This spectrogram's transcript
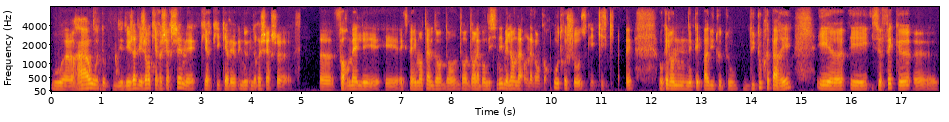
ou Rao. Donc, déjà des gens qui recherchaient, mais qui, qui, avaient une, une recherche euh, formelle et, et expérimentale dans, la bande dessinée, mais là on, avait encore autre chose qui, qui, qui auquel on n'était pas du tout, du tout préparé. Et, euh, et, il se fait que euh,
